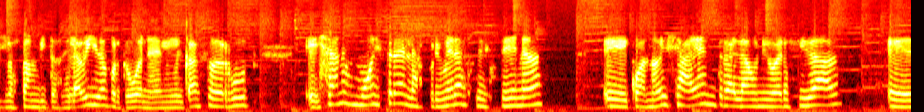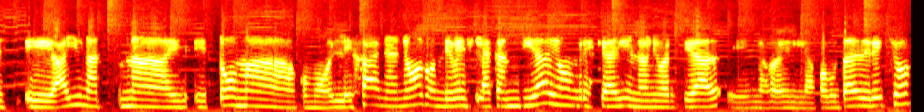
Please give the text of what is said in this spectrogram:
los ámbitos de la vida, porque bueno, en el caso de Ruth, ya nos muestra en las primeras escenas, cuando ella entra a la universidad, eh, hay una, una eh, toma como lejana, ¿no? Donde ves la cantidad de hombres que hay en la universidad, en la, Facultad de Derecho,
